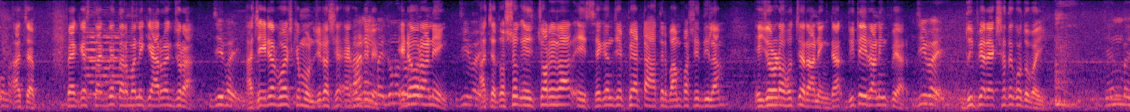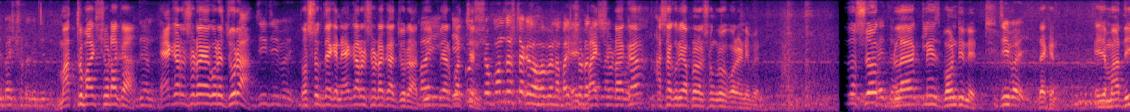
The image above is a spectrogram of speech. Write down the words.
না। আচ্ছা প্যাকেজ থাকবে তার মানে কি আরও এক জোড়া? জি ভাই। আচ্ছা এটার বয়স কেমন? যেটা এখন দিলে। এটাও রানিং আচ্ছা দর্শক এই চরের আর এই সেকেন্ড যে পেয়ারটা হাতের বাম পাশে দিলাম এই জোড়াটা হচ্ছে রানিং দুইটাই রানিং পেয়ার জি ভাই। দুই পেয়ার একসাথে কত ভাই? দেন ভাই বাইশশো টাকা দিন। মাত্র বাইশশো টাকা? দেন। এগারোশো টাকা করে জোড়া? জি জি ভাই। দর্শক দেখেন এগারোশো টাকা জোড়া দুই পেয়ার পাচ্ছেন। একুশশো পঞ্চাশ টাকা হবে না বাইশশো টাকা বাইশশো লাগবে। টাকা আশা করি আপনারা সংগ্রহ করে নেবেন। দর্শক ব্ল্যাক লেস বন্টিনেট জি ভাই। দেখেন এই যে মাদি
